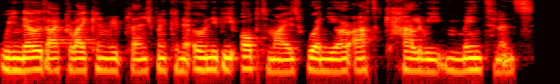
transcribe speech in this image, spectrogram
we know that glycogen replenishment can only be optimized when you're at calorie maintenance.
